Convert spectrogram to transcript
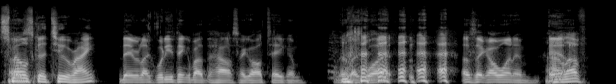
Smells good too, right? They were like, What do you think about the house? I go, I'll take him. And they're like, What? I was like, I want him. I love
